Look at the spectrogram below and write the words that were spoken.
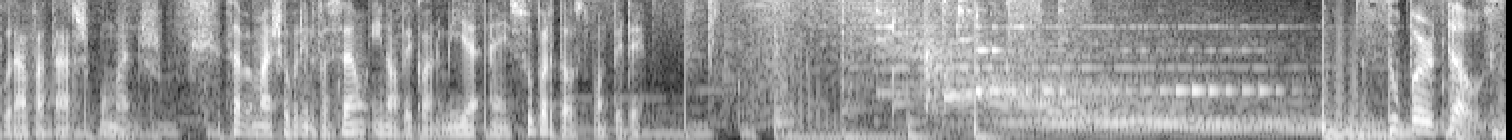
por avatares humanos. Saiba mais sobre inovação e nova economia em supertoast.pt. Super Toast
